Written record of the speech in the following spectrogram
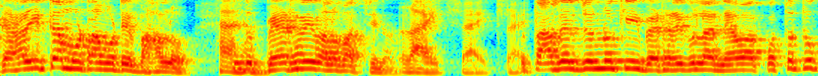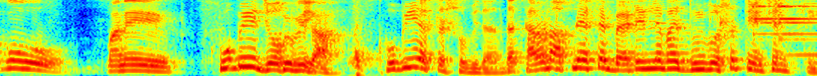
গাড়িটা মোটামুটি ভালো হ্যাঁ, কিন্তু ব্যাটারি ভালো পাচ্ছি না। রাইট রাইট রাইট তাদের জন্য কি ব্যাটারিগুলো নেওয়া কতটুকু মানে খুবই সুবিধা। খুবই একটা সুবিধা। কারণ আপনি একটা ব্যাটারি নিলে ভাই দুই বছর টেনশন ফ্রি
